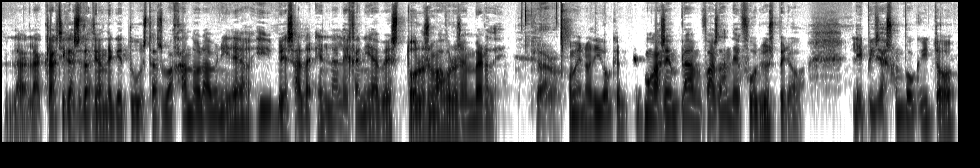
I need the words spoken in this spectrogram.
la, clásica situación de que tú estás bajando la avenida y ves en la lejanía ves todos los semáforos en verde. Claro. Hombre, no digo que te pongas en plan Fast and the Furious, pero le pisas un poquito,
